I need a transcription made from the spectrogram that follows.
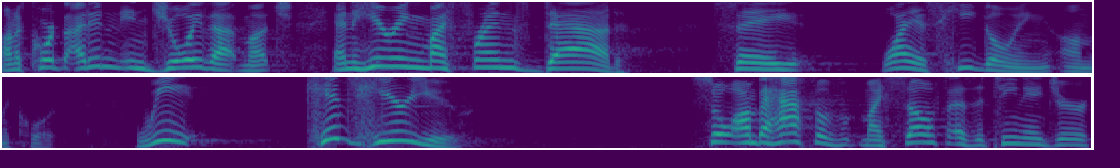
on a court that I didn't enjoy that much, and hearing my friend's dad say, Why is he going on the court? We, kids hear you. So, on behalf of myself as a teenager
